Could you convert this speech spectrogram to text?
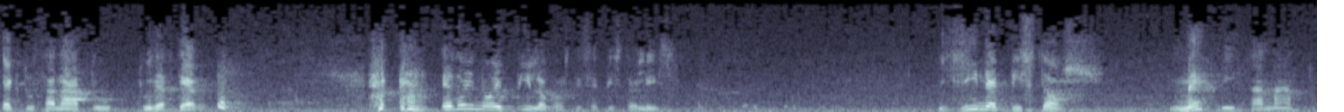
εκ του θανάτου του Δευτέρου. Εδώ είναι ο επίλογος της επιστολής γίνε πιστός μέχρι θανάτου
